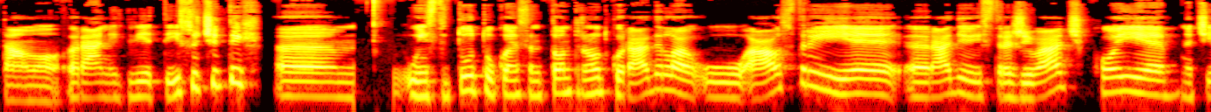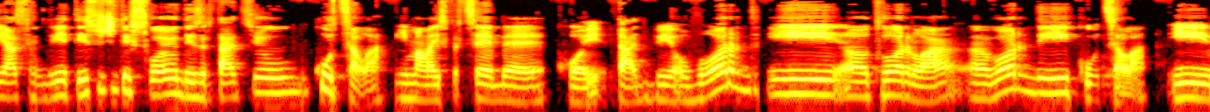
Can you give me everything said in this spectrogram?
tamo ranih 2000-ih, u institutu u kojem sam tom trenutku radila u Austriji je e, radio istraživač koji je, znači ja sam 2000 svoju dizertaciju kucala, imala ispred sebe koji je tad bio Word i e, otvorila e, Word i kucala i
